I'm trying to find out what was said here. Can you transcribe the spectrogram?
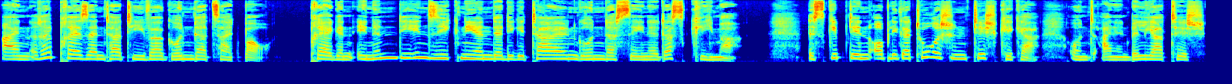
ein repräsentativer Gründerzeitbau. Prägen innen die Insignien der digitalen Gründerszene das Klima. Es gibt den obligatorischen Tischkicker und einen Billardtisch,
